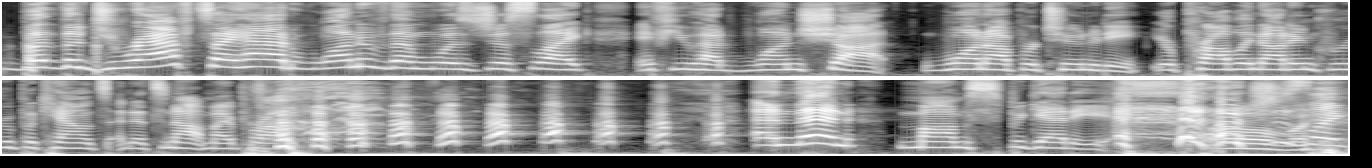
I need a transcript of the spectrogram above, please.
But the drafts I had, one of them was just like, if you had one shot, one opportunity, you're probably not in group accounts and it's not my problem. and then mom's spaghetti. And I was Oh just my- like,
